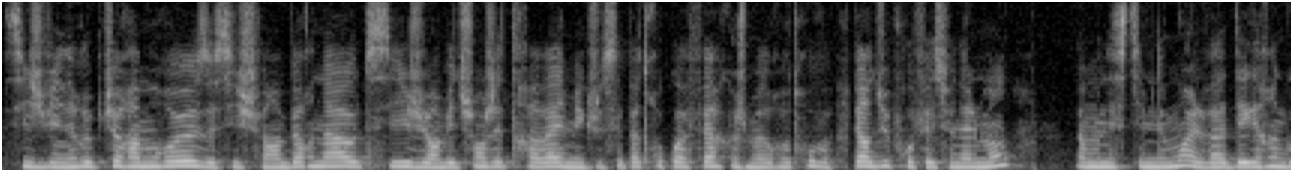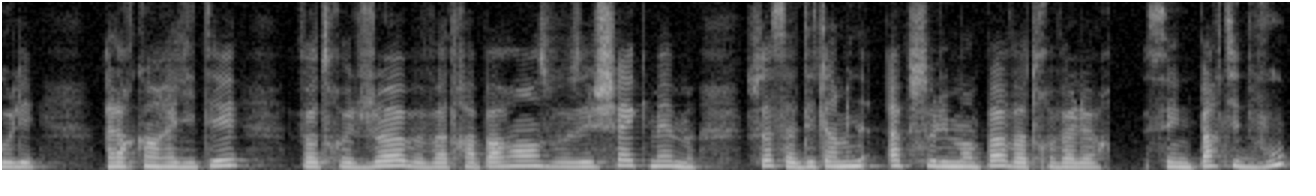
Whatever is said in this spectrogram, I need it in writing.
Si je vis une rupture amoureuse, si je fais un burn-out, si j'ai envie de changer de travail mais que je ne sais pas trop quoi faire, que je me retrouve perdue professionnellement, bah, mon estime de moi, elle va dégringoler. Alors qu'en réalité, votre job, votre apparence, vos échecs même, tout ça, ça détermine absolument pas votre valeur. C'est une partie de vous,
